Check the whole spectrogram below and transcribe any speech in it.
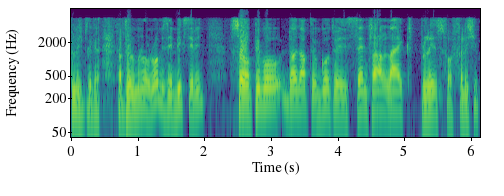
fellowship together. You have to remember, Rome is a big city, so people don't have to go to a central-like place for fellowship.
